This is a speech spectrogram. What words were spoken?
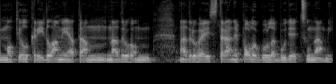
mávne motil krídlami a tam na, druhom, na druhej strane pologule bude tsunami.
